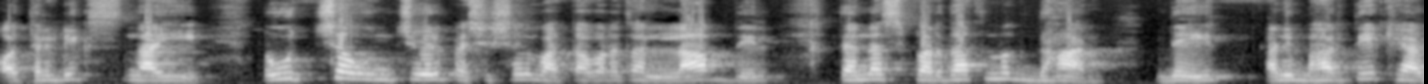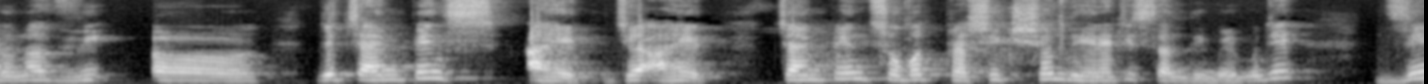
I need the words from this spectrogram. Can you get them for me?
ऑथलेटिक्स नाही. तर उच्च उंचीवर प्रशिक्षण वातावरणाचा लाभ देईल त्यांना स्पर्धात्मक धार देईल आणि भारतीय खेळाडूंना वि जे चॅम्पियन्स आहेत जे आहेत चॅम्पियन सोबत प्रशिक्षण देण्याची संधी मिळेल. म्हणजे जे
